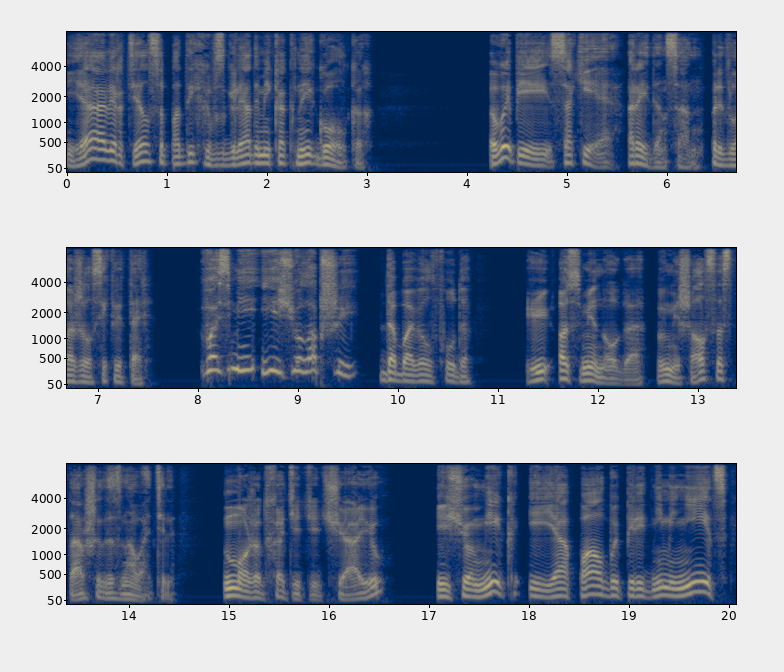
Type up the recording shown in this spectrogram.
Я вертелся под их взглядами, как на иголках. «Выпей саке, Рейденсан», — предложил секретарь. «Возьми еще лапши», — добавил Фуда. «И осьминога», — вмешался старший дознаватель. «Может, хотите чаю?» Еще миг, и я пал бы перед ними ниц —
